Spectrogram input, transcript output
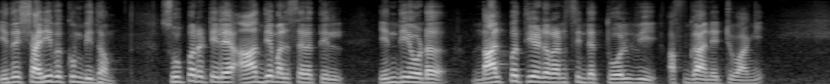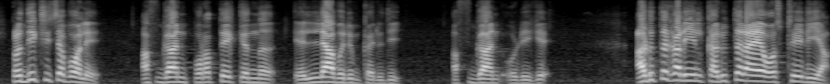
ഇത് ശരിവെക്കും വിധം. സൂപ്പർ എട്ടിലെ ആദ്യ മത്സരത്തിൽ ഇന്ത്യയോട് നാൽപ്പത്തിയേഴ് റൺസിന്റെ തോൽവി അഫ്ഗാൻ ഏറ്റുവാങ്ങി. പ്രതീക്ഷിച്ച പോലെ അഫ്ഗാൻ പുറത്തേക്കെന്ന് എല്ലാവരും കരുതി. അഫ്ഗാൻ ഒഴികെ. അടുത്ത കളിയിൽ കരുത്തരായ ഓസ്ട്രേലിയ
